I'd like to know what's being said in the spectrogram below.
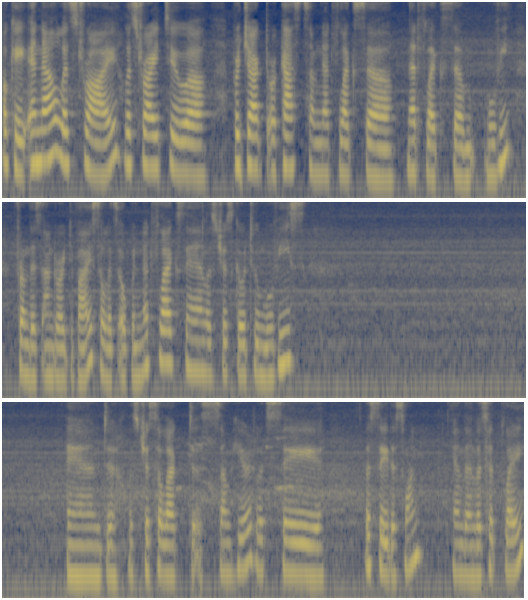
Okay, and now let's try. Let's try to uh, project or cast some Netflix uh, Netflix um, movie from this Android device. So let's open Netflix and let's just go to movies. And uh, let's just select uh, some here. Let's say, let's say this one, and then let's hit play.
